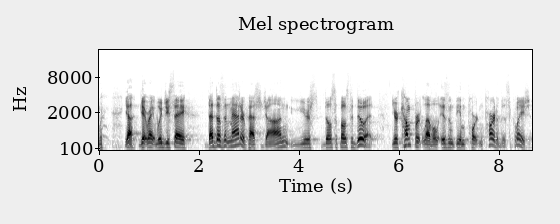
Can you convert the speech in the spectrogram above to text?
yeah, get right. Would you say that doesn't matter, Pastor John? You're still supposed to do it. Your comfort level isn't the important part of this equation,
